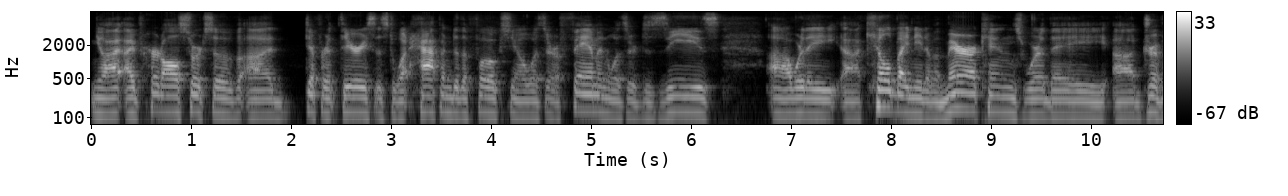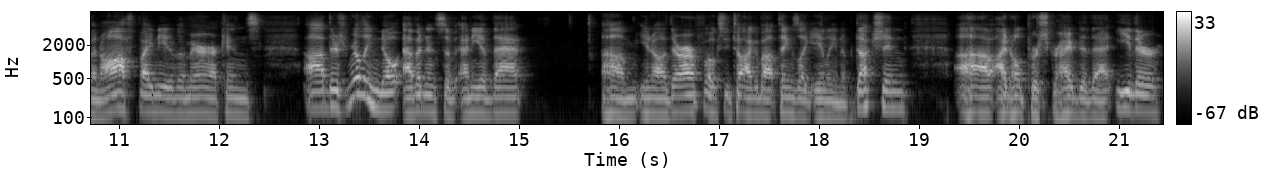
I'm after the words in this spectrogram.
you know, I, have heard all sorts of uh, different theories as to what happened to the folks. You know, was there a famine? Was there disease? Uh, were they uh, killed by Native Americans? Were they uh, driven off by Native Americans? Uh, there's really no evidence of any of that. Um, you know, there are folks who talk about things like alien abduction. Uh, I don't prescribe to that either.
